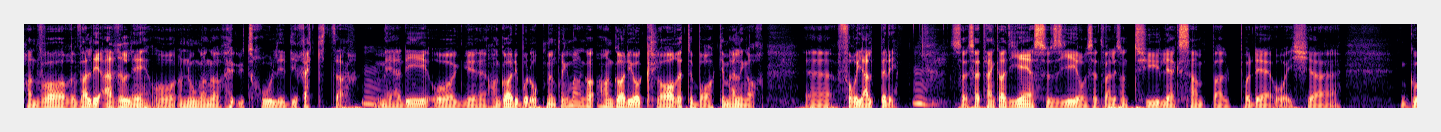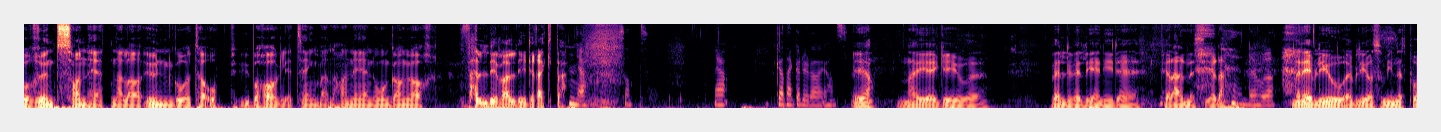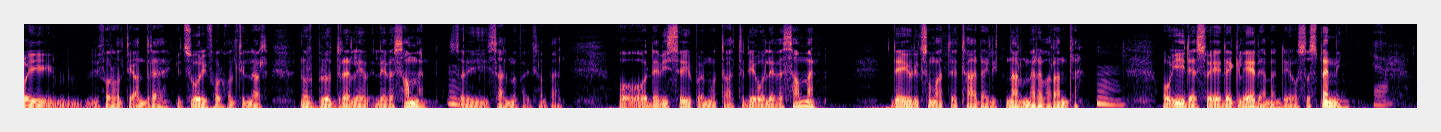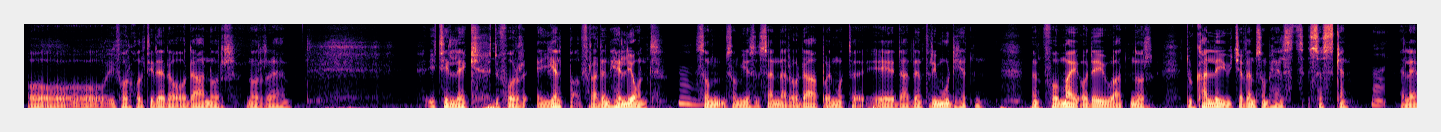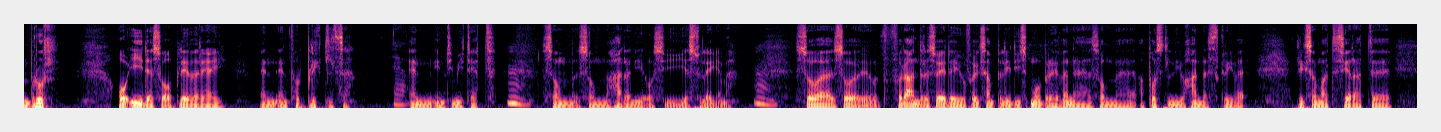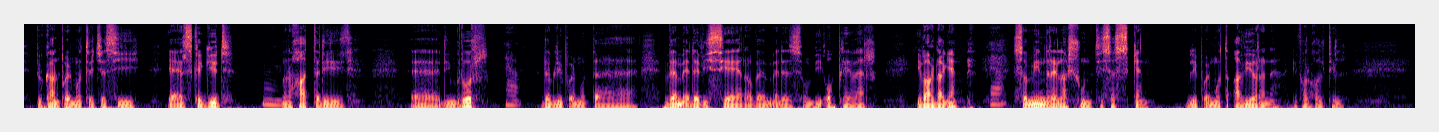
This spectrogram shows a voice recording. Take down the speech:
han var veldig ærlig og, noen ganger utrolig direkte Mm. med de, og eh, han ga de både oppmuntring, men han ga, han ga de òg klare tilbakemeldinger eh, for å hjelpe de. Mm. Så, så jeg tenker at Jesus gir oss et veldig sånn tydelig eksempel på det å ikke gå rundt sannheten eller unngå å ta opp ubehagelige ting, men han er noen ganger veldig, veldig direkte. Ja, sant. Ja. Hva tenker du da, Johans? Ja. Nei, jeg er jo eh, veldig, veldig enig i det Per Erne sier, da. det er bra. Men jeg blir jo jeg blir også minnet på i, i forhold til andre Guds ord, i forhold til når, når brødre lev, lever sammen, Mm. står det i Salme f.eks. Og, og det viser jo på en måte at det å leve sammen, det er jo liksom at det tar deg litt nærmere hverandre. Mm. Og i det så er det glede, men det er også spenning. Ja. Og, og, og i forhold til det, da, og da når, når eh, i tillegg du får hjelp fra Den hellige ånd, Mm. som, som Jesus sender, og da på en måte er der den frimodigheten. Men for meg, og det er jo at når Du kaller jo ikke hvem som helst søsken Nei. eller en bror. Og i det så opplever jeg en, en forpliktelse. En intimitet, Mm. som, som Herren gir oss i Jesu legeme. Mm. Så, så for det andre så er det jo f.eks. i de små brevene som eh, apostelen Johannes skriver, liksom at sier at eh, du kan på en måte ikke si 'jeg elsker Gud', Mm. men hater de, eh, din bror. Ja. Det blir på en måte eh, Hvem er det vi ser, og hvem er det som vi opplever i hverdagen? Ja. Så min relasjon til søsken blir på en måte avgjørende i forhold til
